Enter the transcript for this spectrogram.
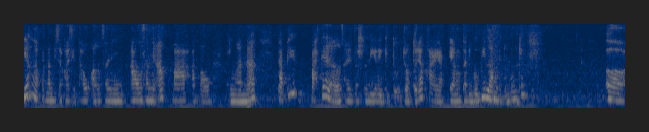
dia nggak pernah bisa kasih tahu alasan alasannya apa atau gimana. Tapi pasti ada alasannya tersendiri gitu. Contohnya kayak yang tadi gue bilang gitu. Mungkin uh,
